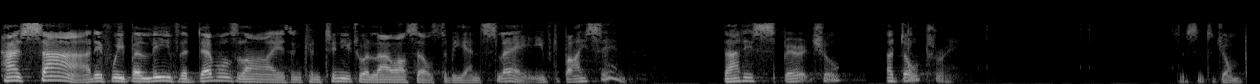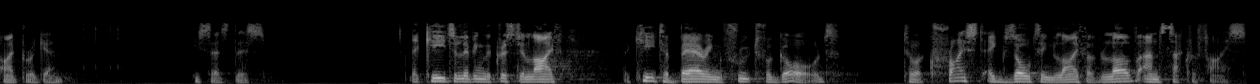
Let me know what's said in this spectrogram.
How sad if we believe the devil's lies and continue to allow ourselves to be enslaved by sin. That is spiritual adultery. Listen to John Piper again. He says this The key to living the Christian life, the key to bearing fruit for God, to a Christ exalting life of love and sacrifice,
